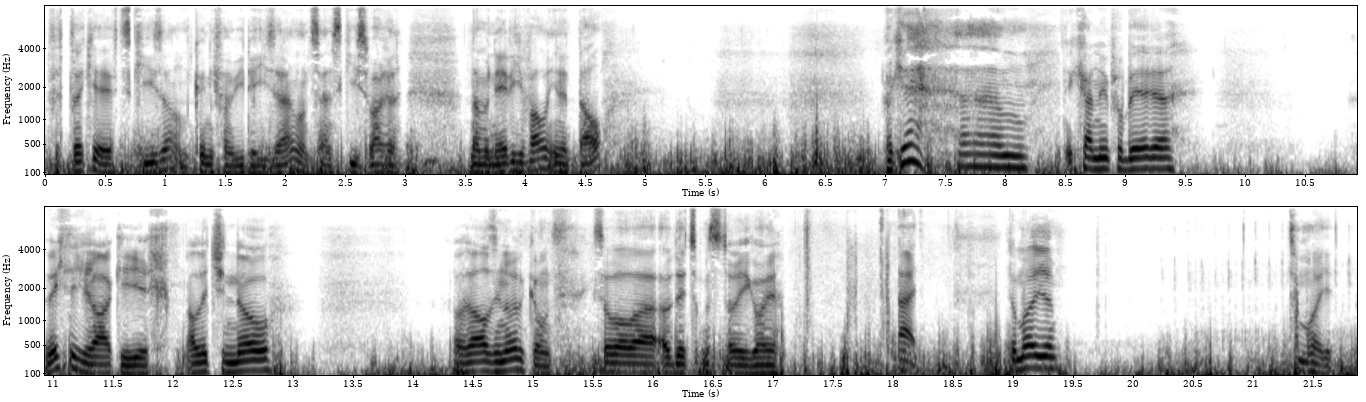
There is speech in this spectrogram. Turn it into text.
vertrekken. Hij heeft skis aan. Ik weet niet van wie die zijn, want zijn skis waren naar beneden gevallen in het dal. Oké, um, ik ga nu proberen weg te geraken hier. I'll let you know als alles in orde komt. Ik zal wel uh, updates op mijn story gooien. Alright, tot morgen. Tot morgen.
